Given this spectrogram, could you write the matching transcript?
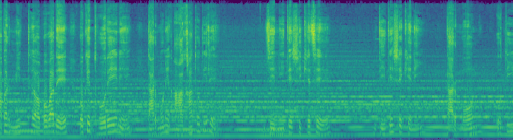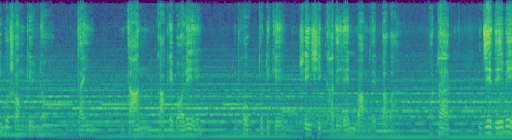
আবার মিথ্যে অপবাদে ওকে ধরে এনে তার মনে আঘাতও দিলে? যে নিতে শিখেছে, দিতে শেখেনি, তার মন অতীব সংকীর্ণ। তাই দান কাকে বলে? ভক্তটিকে সেই শিক্ষা দিলেন বামদেব বাবা। অর্থাৎ যে দেবে,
